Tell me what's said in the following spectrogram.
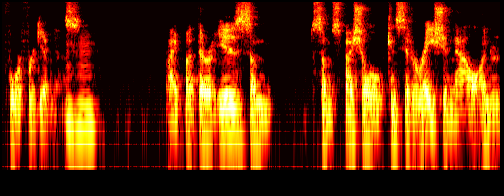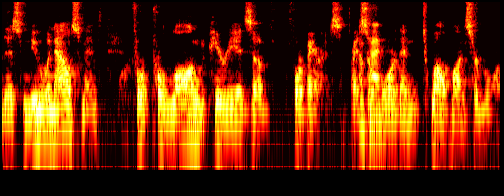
for forgiveness. Mhm. Right. But there is some some special consideration now under this new announcement for prolonged periods of forbearance, right? Okay. So more than 12 months or more,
